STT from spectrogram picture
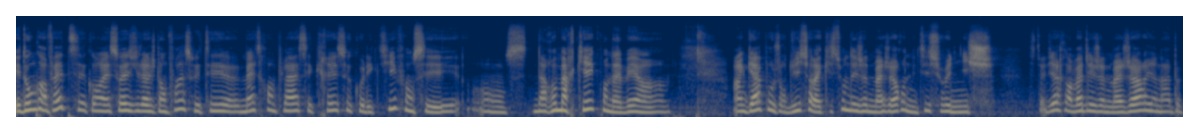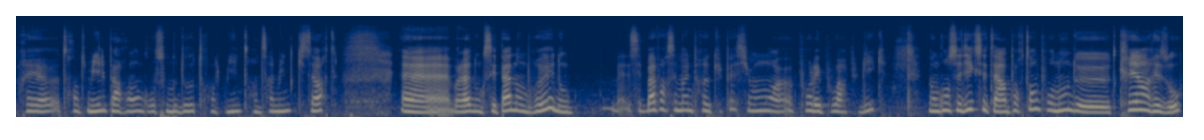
Et donc, en fait, quand SOS Village d'enfants a souhaité euh, mettre en place et créer ce collectif, on, on a remarqué qu'on avait un, gap aujourd'hui sur la question des jeunes majeurs. On était sur une niche. C'est-à-dire qu'en fait, les jeunes majeurs, il y en a à peu près 30 euh, 000 par an, grosso modo 30 000, 35 000 qui sortent. voilà, donc c'est pas nombreux. Et donc, bah, c'est pas forcément une préoccupation pour les pouvoirs publics. Donc, on s'est dit que c'était important pour nous de créer un réseau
